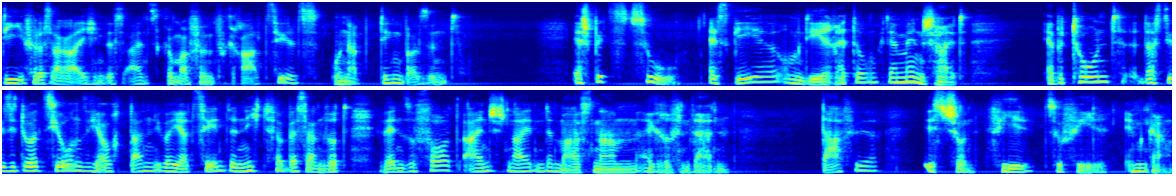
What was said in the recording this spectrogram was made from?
die für das Erreichen des 1,5 Grad Ziels unabdingbar sind? Er spitzt zu, es gehe um die Rettung der Menschheit. Er betont, dass die Situation sich auch dann über Jahrzehnte nicht verbessern wird, wenn sofort einschneidende Maßnahmen ergriffen werden. Dafür ist schon viel zu viel im Gang.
